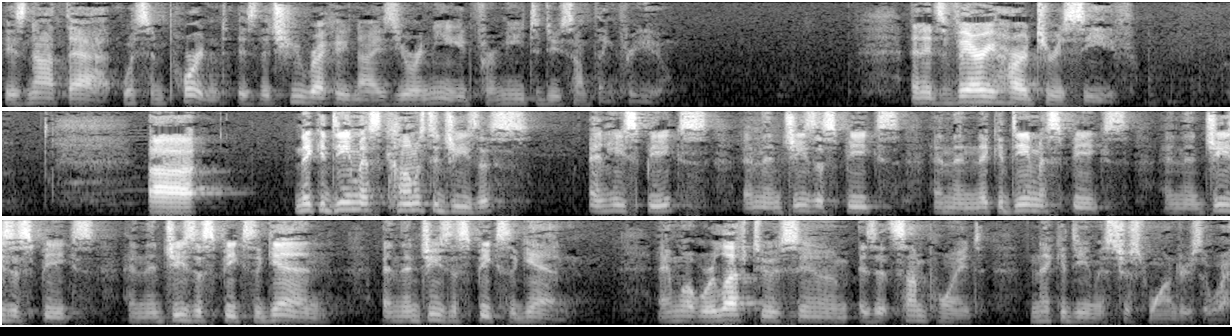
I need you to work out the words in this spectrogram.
is not that. What's important is that you recognize your need for me to do something for you. And it's very hard to receive. Uh, Nicodemus comes to Jesus and he speaks, and then Jesus speaks, and then Nicodemus speaks, and then Jesus speaks, and then Jesus speaks again, and then Jesus speaks again. And what we're left to assume is at some point, Nicodemus just wanders away.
